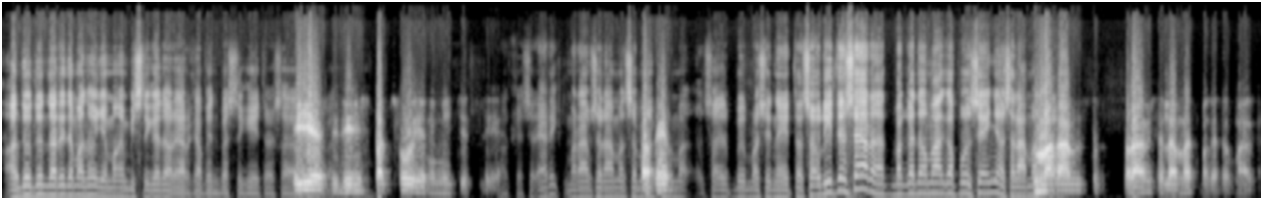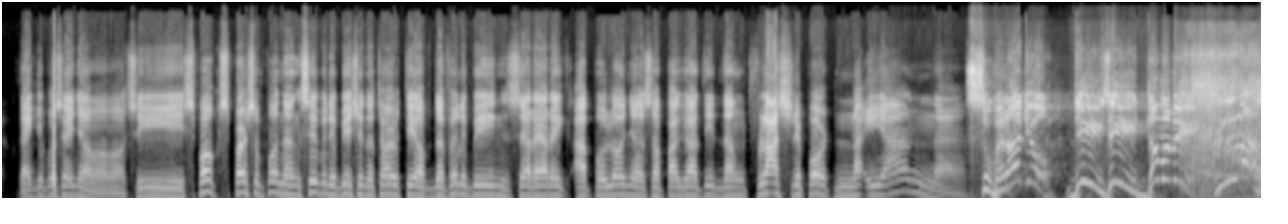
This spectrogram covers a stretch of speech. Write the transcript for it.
Andun doon na rin naman ho yung mga investigador, aircraft investigator. Sa, yes, dispatch po yan immediately. Okay, Sir Eric, maraming salamat sa mga Okay. sa informasyon na ito. Sa ulitin, Sir, at magandang umaga po sa inyo. Salamat. Maraming, maraming salamat. Magandang umaga. Thank you po sa inyo. Mamo. Si spokesperson po ng Civil Aviation Authority of the Philippines, Sir Eric Apolonio, sa paghatid ng flash report na iyan. Super Radio DZWB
